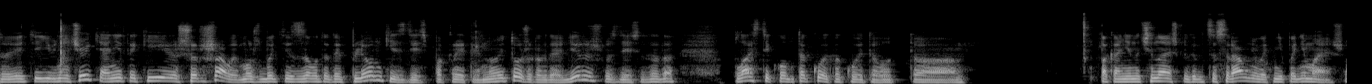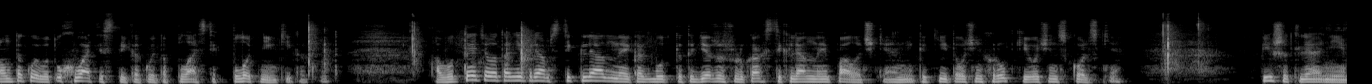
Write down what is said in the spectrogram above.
эти юничоки, они такие шершавые, может быть из-за вот этой пленки здесь покрытой, но и тоже, когда держишь вот здесь, вот это пластик, он такой какой-то вот, а, пока не начинаешь, как говорится, сравнивать, не понимаешь. Он такой вот ухватистый какой-то пластик, плотненький какой-то. А вот эти вот они прям стеклянные, как будто ты держишь в руках стеклянные палочки. Они какие-то очень хрупкие, очень скользкие. Пишут ли они?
